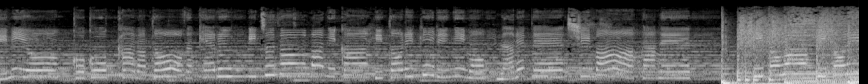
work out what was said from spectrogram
君をここから遠ざける。いつの間にか一人きりにも慣れてしまったね。人は一人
